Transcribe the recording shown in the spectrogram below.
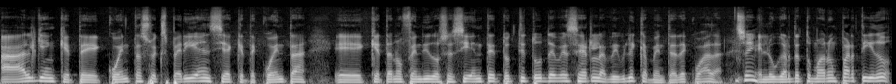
a alguien que te cuenta su experiencia, que te cuenta eh, qué tan ofendido se siente, tu actitud debe ser la bíblicamente adecuada. Sí. En lugar de tomar un partido,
